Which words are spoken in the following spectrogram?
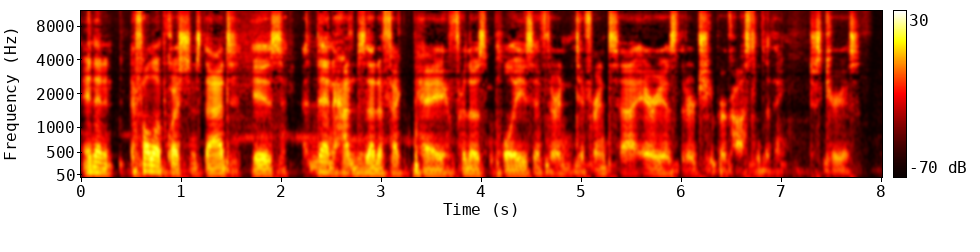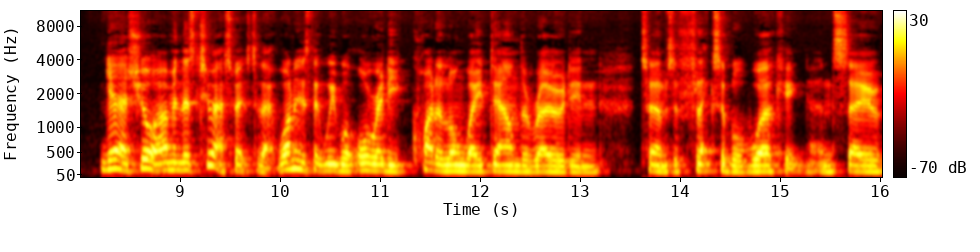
And then a follow up question to that is then how does that affect pay for those employees if they're in different uh, areas that are cheaper cost of living? Just curious. Yeah, sure. I mean, there's two aspects to that. One is that we were already quite a long way down the road in terms of flexible working. And so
